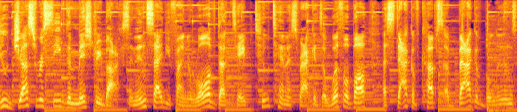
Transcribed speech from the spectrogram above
You just received a mystery box, and inside you find a roll of duct tape, two tennis rackets, a wiffle ball, a stack of cups, a bag of balloons,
